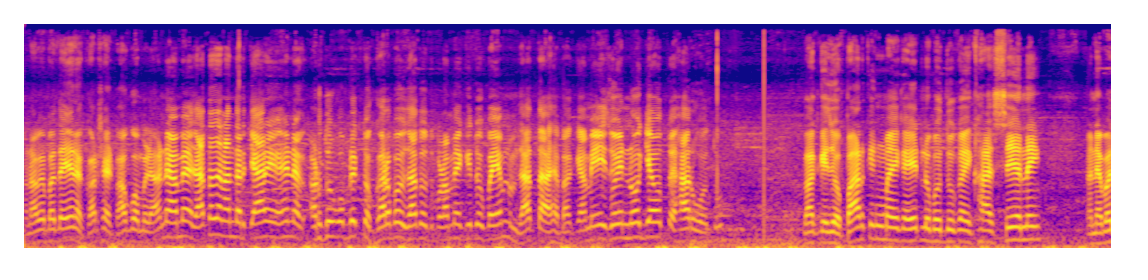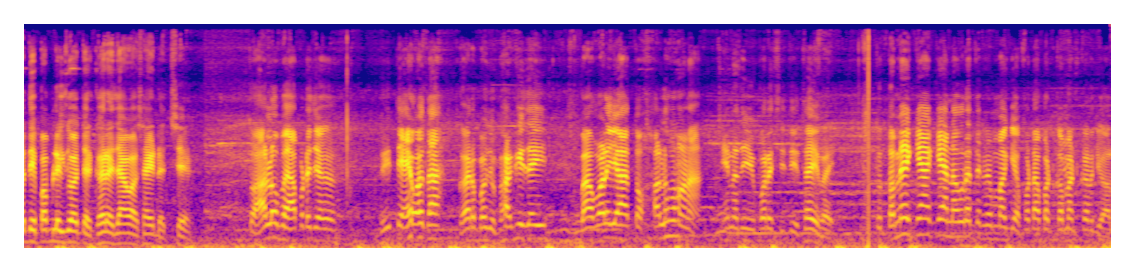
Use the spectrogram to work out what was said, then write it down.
અને હવે બધા એને ઘર સાઈડ ભાગવા મળ્યા. અને અમે જતા હતા અંદર ત્યારે એને અડધું પબ્લિક તો ઘર બધું જતું હતું, પણ અમે કીધું ભાઈ એમને જતા હે. બાકી અમે એ જોઈને ન ગયા હોત તો સારું હતું. બાકી જો પાર્કિંગમાં કંઈ એટલું બધું કંઈ ખાસ છે નહીં. અને બધી પબ્લિક જો અત્યારે ઘરે જવા સાઈડ જ છે. તો હાલો ભાઈ, આપણે જે રીતે આવ્યા હતા, ઘર બાજુ ભાગી જાય બા વળ્યા તો હલવાણા, એના જેવી પરિસ્થિતિ થઈ ભાઈ. તો તમે ક્યાં ક્યાં નવરાત્રી રમવા ગયા? ફટાફટ કમેન્ટ કરજો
